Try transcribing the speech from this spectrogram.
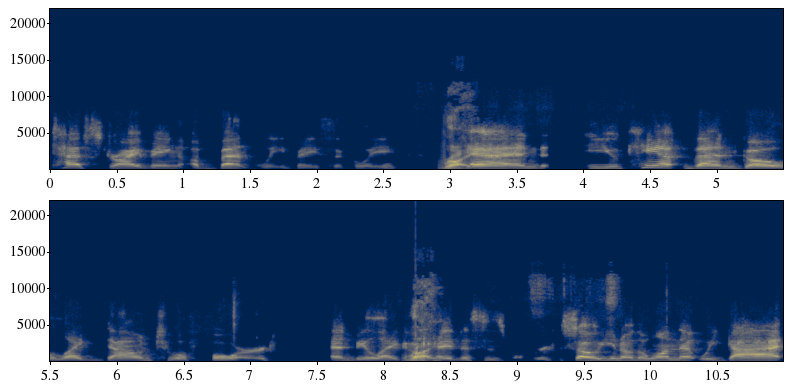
test driving a Bentley, basically, Right. and you can't then go like down to a Ford and be like, Right. okay, this is what we're... so you know the one that we got.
